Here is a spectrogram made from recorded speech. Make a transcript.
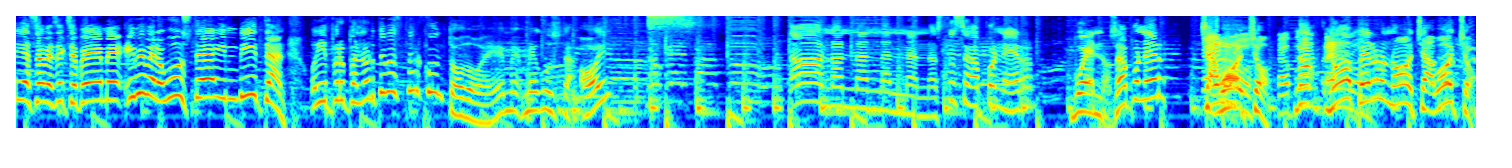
ya sabes, XFM y Vivero Bus te invitan. Oye, pero Pal Norte va a estar con todo, ¿eh? Me, me gusta. ¿Hoy? No, no, no, no, no, no. Esto se va a poner bueno, se va a poner chavocho. a No, poner no, perro. perro no, chavocho.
